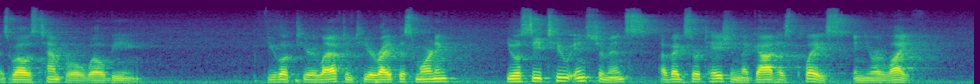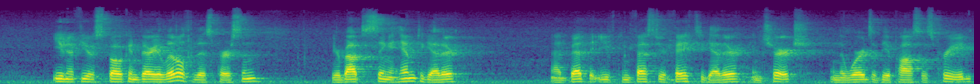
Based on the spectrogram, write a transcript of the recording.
as well as temporal well being. You look to your left and to your right this morning, you will see two instruments of exhortation that God has placed in your life. Even if you have spoken very little to this person, you're about to sing a hymn together, And I'd bet that you've confessed your faith together in church in the words of the Apostles' Creed.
